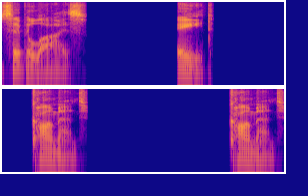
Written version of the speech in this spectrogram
Civilize. 8. Comment. Comment.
